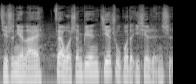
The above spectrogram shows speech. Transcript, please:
几十年来，在我身边接触过的一些人士，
